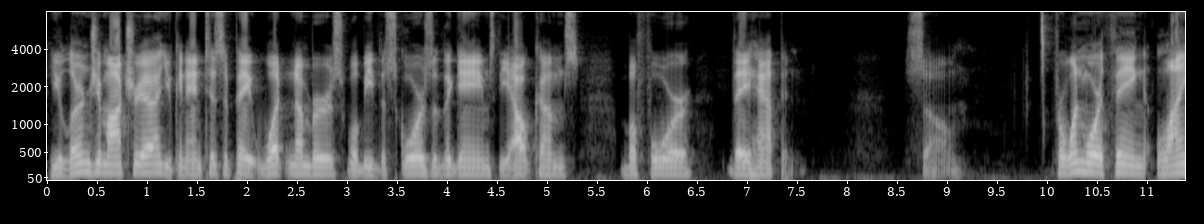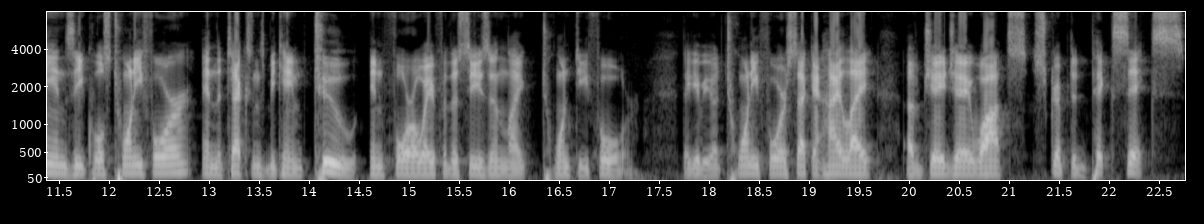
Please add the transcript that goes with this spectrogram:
you learn gematria, you can anticipate what numbers will be the scores of the games, the outcomes before they happen. So, for one more thing, Lions equals 24, and the Texans became 2 in 4 away for the season, like 24. They give you a 24 second highlight of J.J. Watt's scripted pick six,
